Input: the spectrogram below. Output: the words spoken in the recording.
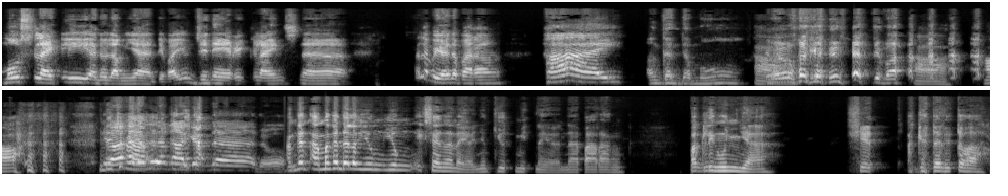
most likely, ano lang yan, di ba? Yung generic lines na, alam mo yun, na parang, Hi, ang ganda mo. Ah. Di ba? Mga di ba? Ah. ah. Hindi, diba? Alam mo lang kagad na, no? Ang, ang maganda lang yung, yung eksena na yon yung cute meet na yon na parang paglingon niya, shit, agad nito ha.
